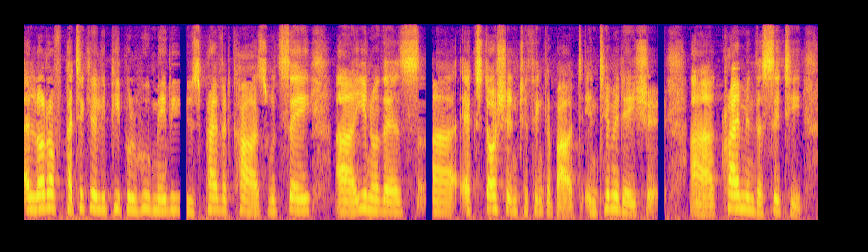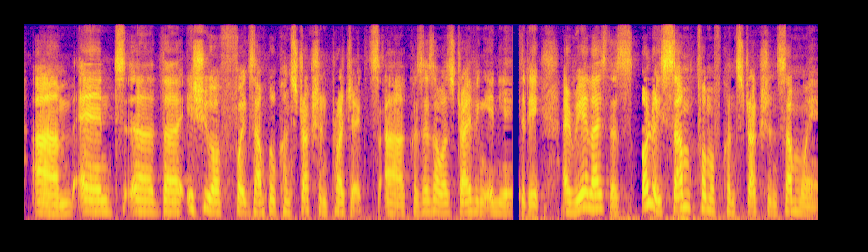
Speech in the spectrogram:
a lot of, particularly people who maybe use private cars, would say, uh, you know, there's uh, extortion to think about, intimidation, uh, crime in the city, um, and uh, the issue of, for example, construction projects. Because as I was driving in yesterday, I realized there's always some form of construction somewhere.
